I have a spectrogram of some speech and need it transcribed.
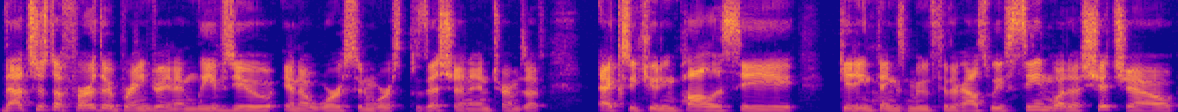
That's just a further brain drain and leaves you in a worse and worse position in terms of executing policy, getting things moved through their House. We've seen what a shit show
